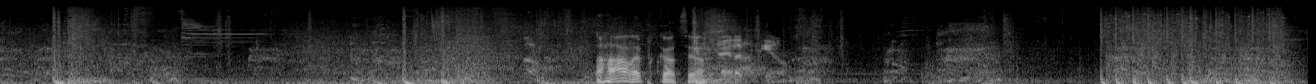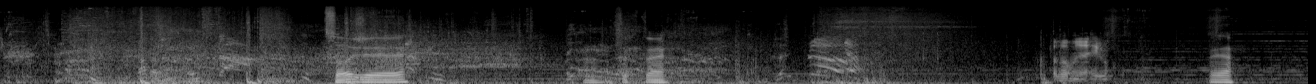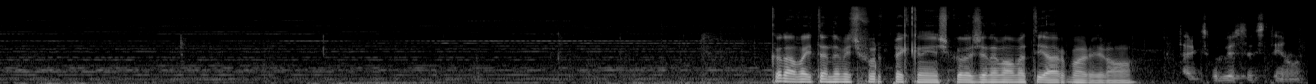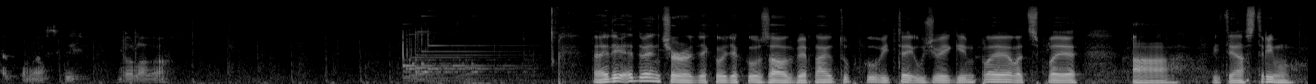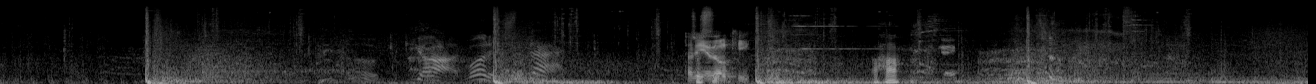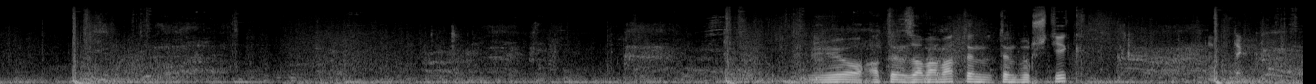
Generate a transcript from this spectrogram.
Aha, lepka, ty. To je lepký, no. Cože? Tak to je... Podobně heal. je. Jako dávají ten damage furt pěkný, škoda, že nemáme ty armory, no. Tady jsou dvě cesty, no. Tak to asi doleva. Ready Adventure, děkuji, děkuji za odběr na YouTubeku, vítej, uživej gameplay, let's play a vítej na streamu. Tady Co je velký. Aha, jo, a ten za vama, ten, ten burštík? No, tak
